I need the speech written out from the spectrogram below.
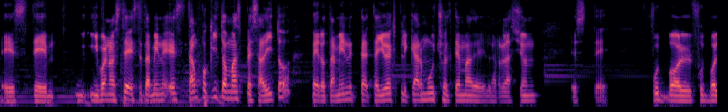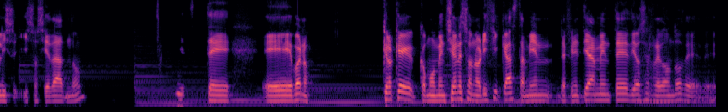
Este, y, bueno, este, este también está un poquito más pesadito, pero también te, ayuda a explicar mucho el tema de la relación este, fútbol, fútbol y, sociedad, ¿no? Este, eh, bueno, creo que como menciones honoríficas, también definitivamente Dios es redondo de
